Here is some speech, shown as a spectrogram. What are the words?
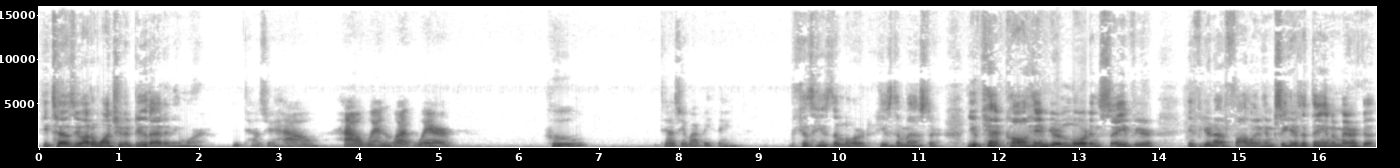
He tells you, I don't want you to do that anymore. He tells you how, how, when, what, where, who. He tells you everything. Because he's the Lord. He's the master. You can't call him your Lord and Savior if you're not following him. See, here's the thing in America.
